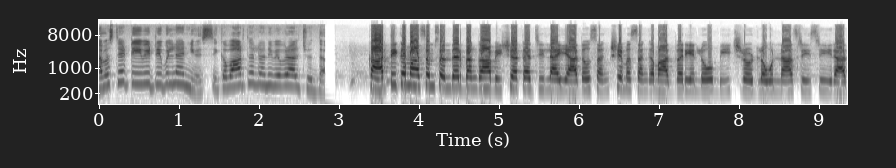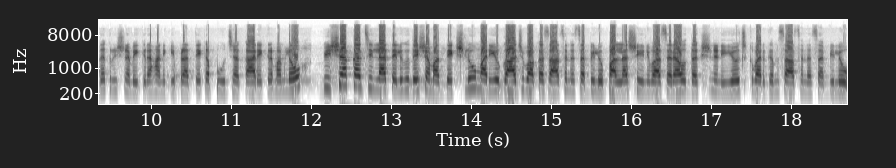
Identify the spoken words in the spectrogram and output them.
నమస్తే టీవీ ట్రిపుల్ నైన్ న్యూస్. ఇక వార్తల్లోని వివరాలు చూద్దాం. కార్తీక మాసం సందర్భంగా విశాఖ జిల్లా యాదవ్ సంక్షేమ సంఘం ఆధ్వర్యంలో బీచ్ రోడ్లో ఉన్న శ్రీ శ్రీ రాధాకృష్ణ విగ్రహానికి ప్రత్యేక పూజ కార్యక్రమంలో విశాఖ జిల్లా తెలుగుదేశం అధ్యక్షులు మరియు గాజువాక శాసనసభ్యులు పల్లా శ్రీనివాసరావు దక్షిణ నియోజకవర్గం శాసనసభ్యులు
